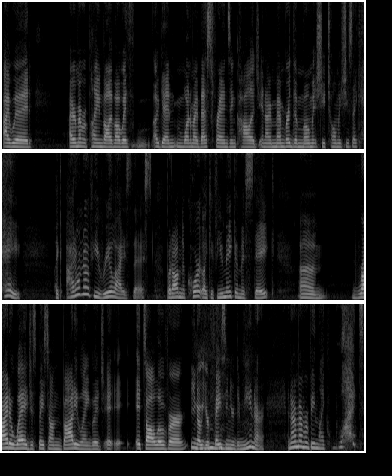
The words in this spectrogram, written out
I would I remember playing volleyball with, again, one of my best friends in college. And I remember the moment she told me, she's like, hey, like, I don't know if you realize this, but on the court, like, if you make a mistake, um, right away, just based on body language, it, it, it's all over, you know, your face and your demeanor. And I remember being like, what?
